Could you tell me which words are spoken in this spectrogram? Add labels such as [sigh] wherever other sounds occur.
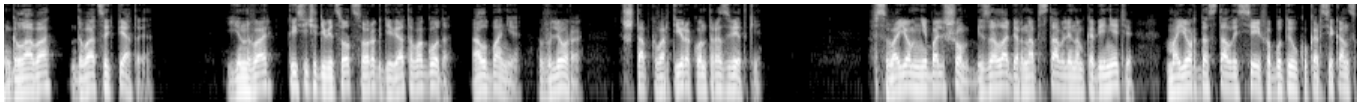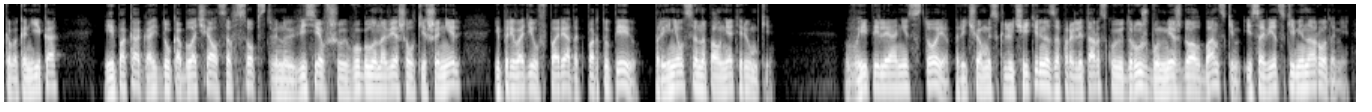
Глава 25. Январь 1949 года. Албания. Влёра. Штаб-квартира контрразведки. В своем небольшом, безалаберно обставленном кабинете майор достал из сейфа бутылку корсиканского коньяка, и пока Гайдук облачался в собственную, висевшую в углу на вешалке шинель и приводил в порядок портупею, принялся наполнять рюмки. Выпили они стоя, причем исключительно за пролетарскую дружбу между албанским и советскими народами.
